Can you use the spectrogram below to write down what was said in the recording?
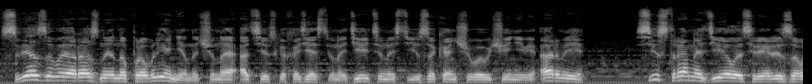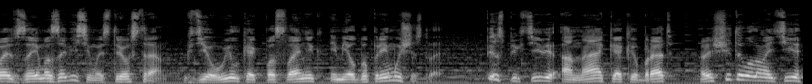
Связывая разные направления, начиная от сельскохозяйственной деятельности и заканчивая учениями армии, сестра надеялась реализовать взаимозависимость трех стран, где Уилл, как посланник, имел бы преимущество. В перспективе она, как и брат, рассчитывала найти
